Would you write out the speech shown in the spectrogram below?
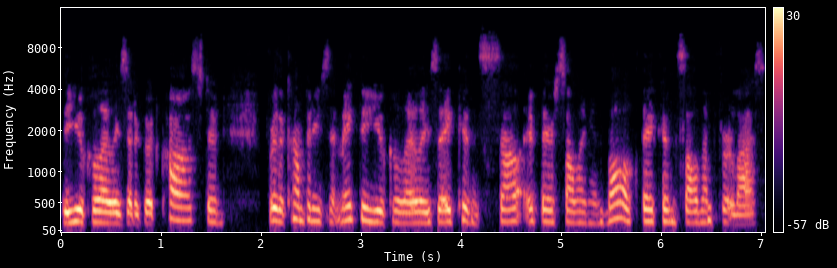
the ukuleles at a good cost. And for the companies that make the ukuleles, they can sell, if they're selling in bulk, they can sell them for less.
